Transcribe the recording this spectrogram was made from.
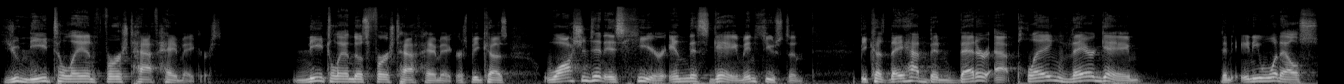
you need to land first half haymakers. Need to land those first half haymakers because Washington is here in this game in Houston because they have been better at playing their game than anyone else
